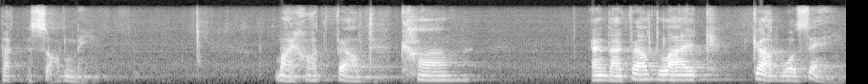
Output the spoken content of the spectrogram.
But suddenly, my heart felt calm, and I felt like God was saying,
